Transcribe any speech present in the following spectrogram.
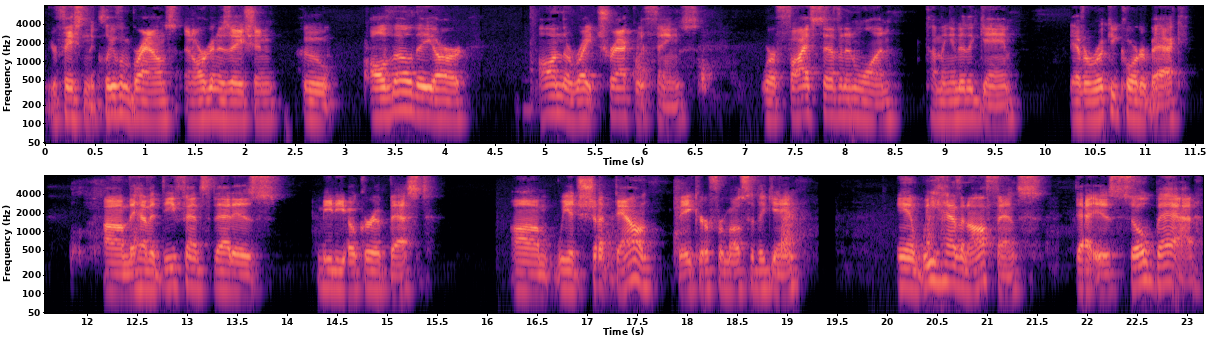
You're facing the Cleveland Browns, an organization who, although they are on the right track with things, we're five, seven, and one coming into the game. They have a rookie quarterback. Um, they have a defense that is mediocre at best. Um, we had shut down Baker for most of the game. And we have an offense that is so bad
